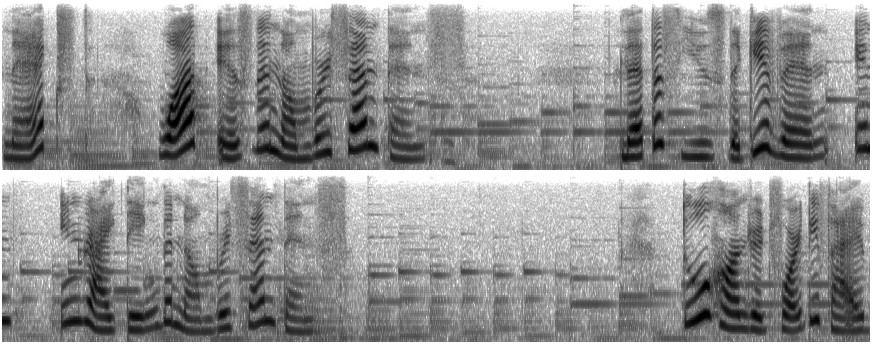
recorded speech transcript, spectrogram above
Next, what is the number sentence? Let us use the given in, in writing the number sentence. 245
